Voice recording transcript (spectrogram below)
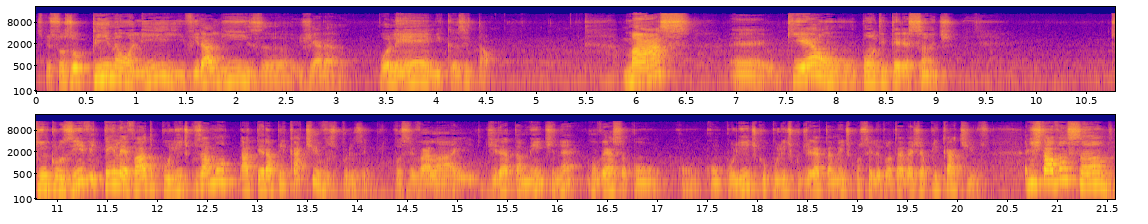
as pessoas opinam ali, viraliza, gera polêmicas e tal. Mas, é, o que é um ponto interessante? Que inclusive tem levado políticos a, a, ter aplicativos, por exemplo. Você vai lá e diretamente né, conversa com, com, com o político, o político diretamente com o eleitor através de aplicativos. A gente está avançando.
